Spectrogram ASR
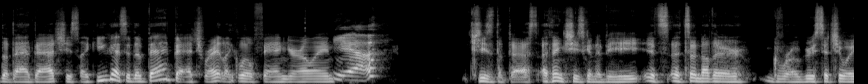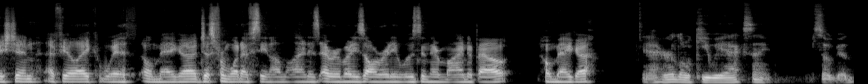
the Bad Batch. She's like, "You guys are the Bad Batch, right?" Like little fangirling. Yeah. She's the best. I think she's going to be. It's it's another Grogu situation. I feel like with Omega, just from what I've seen online, is everybody's already losing their mind about Omega. Yeah, her little Kiwi accent, so good.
